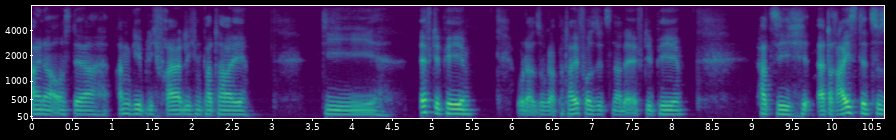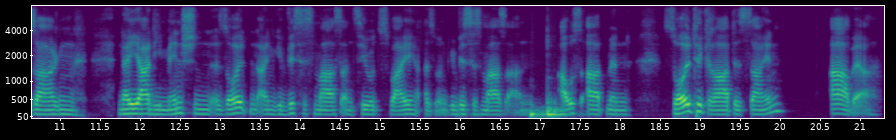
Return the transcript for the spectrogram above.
einer aus der angeblich Freiheitlichen Partei, die FDP oder sogar Parteivorsitzender der FDP, hat sich erdreistet zu sagen, naja, die Menschen sollten ein gewisses Maß an CO2, also ein gewisses Maß an Ausatmen, sollte gratis sein. Aber,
